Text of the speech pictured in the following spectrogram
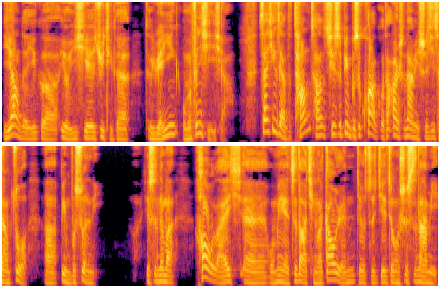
一样的一个有一些具体的这个原因，我们分析一下。三星这样的常常其实并不是跨过它二十纳米，实际上做啊并不顺利啊，就是那么后来呃我们也知道请了高人就直接用十四纳米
